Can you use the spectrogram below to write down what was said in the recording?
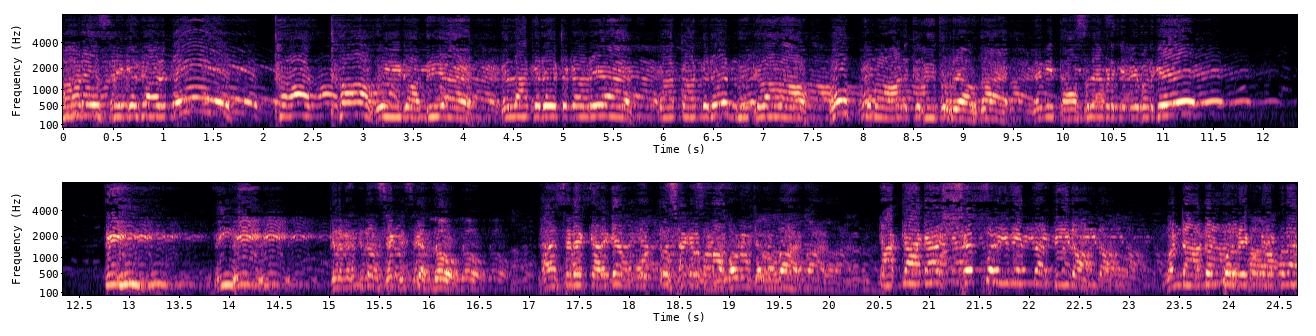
ਬਾੜੇ ਸਿੰਘ ਜੜਦੇ ਠਾ ਠਾ ਹੋਈ ਜਾਂਦੀ ਹੈ ਗੱਲਾਂ ਕਰੇ ਟਿਕਾਣੇ ਕਾਕਾ ਕਰੇ ਨਿਕਲਾ ਉਹ ਕਮਾਲ ਕਰੀ ਤੁਰਿਆ ਹੁੰਦਾ ਹੈ ਇਹ ਵੀ 10 ਲੈਵਲ ਕਿੰਨੇ ਬਣ ਗਏ? 30 20 ਗੁਰਵਿੰਦਰ ਸਿੰਘ ਢੱਲੋ। ਫੈਸਲੇ ਕਰ ਗਿਆ, ਮੋਟਰਸਾਈਕਲ ਬੜਾ ਹੌਲੀ ਚਲਾਉਂਦਾ ਹੈ। ਕਾਕਾ ਆ ਗਿਆ ਸ਼ਿਵਪੁਰੀ ਦੀ ਧਰਤੀ ਦਾ। ਮੰਡਾ ਆਦਮਪੁਰ ਦੇ ਕੱਪ ਦਾ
